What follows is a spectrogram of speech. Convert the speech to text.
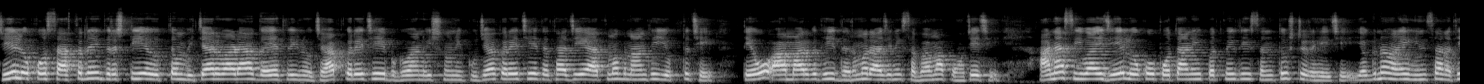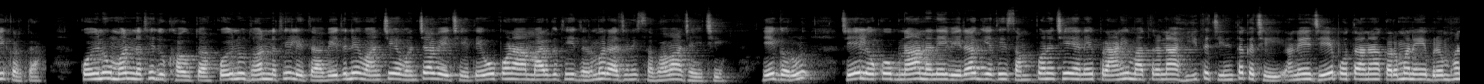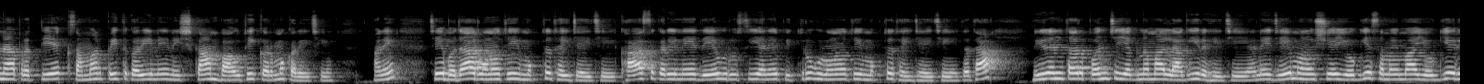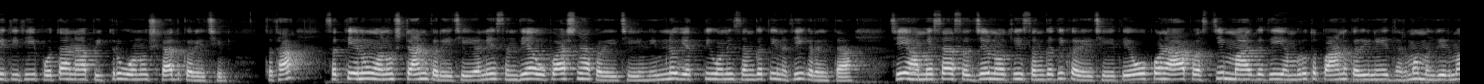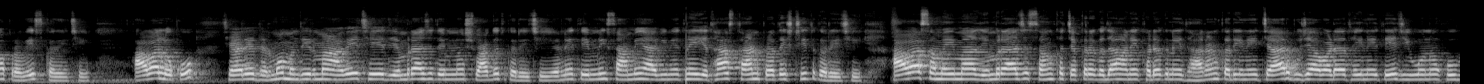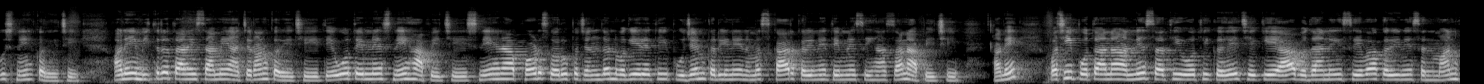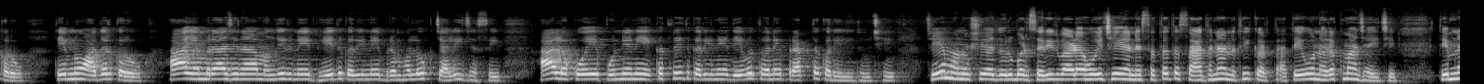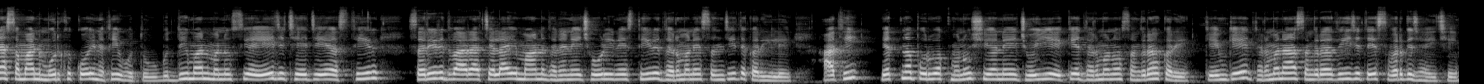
જે લોકો શાસ્ત્રની દ્રષ્ટિએ ઉત્તમ વિચારવાળા, ગાયત્રીનો જાપ કરે છે, ભગવાન વિષ્ણુની પૂજા કરે છે તથા જે આત્મજ્ઞાનથી યુક્ત છે, તેઓ આ માર્ગથી ધર્મરાજની સભામાં પહોંચે છે. આના સિવાય જે લોકો પોતાની પત્નીથી સંતુષ્ટ રહે છે, યજ્ઞ અને હિંસા નથી કરતા, કોઈનું મન નથી દુખાવતા, કોઈનું ધન નથી લેતા, વેદને વાંચે વંચાવે છે, તેઓ પણ આ માર્ગથી ધર્મરાજની સભામાં જાય છે. હે ગરુડ, જે લોકો જ્ઞાન અને વૈરાગ્યથી સંપન્ન છે અને પ્રાણી માત્રના હિત ચિંતક છે અને જે પોતાના કર્મને બ્રહ્મના પ્રત્યેક સમર્પિત કરીને નિષ્કામ ભાવથી કર્મ કરે છે અને જે બધા ઋણોથી મુક્ત થઈ જાય છે. ખાસ કરીને દેવ, ઋષિ અને પિતૃ ઋણોથી મુક્ત થઈ જાય છે તથા નિરંતર પંચયજ્ઞમાં લાગી રહે છે અને જે મનુષ્ય યોગ્ય સમયમાં યોગ્ય રીતિથી પોતાના પિતૃઓનું શ્રાદ્ધ કરે છે. તથા સત્યનું અનુષ્ઠાન કરે છે અને સંધ્યા ઉપાસના કરે છે. નિમ્ન વ્યક્તિઓની સંગતિ નથી રહેતા. જે હંમેશા સજ્જનોથી સંગતિ કરે છે, તેઓ પણ આ પશ્ચિમ માર્ગથી અમૃતપાન કરીને ધર્મ મંદિરમાં પ્રવેશ કરે છે. આવા લોકો જ્યારે ધર્મ મંદિરમાં આવે છે, યમરાજ તેમનું સ્વાગત કરે છે અને તેમની સામે આવીને તેને યથાસ્થાન પ્રતિષ્ઠિત કરે છે. આવા સમયમાં યમરાજ શંખ ચક્ર ગદા અને ખડકને ધારણ કરીને ચાર ભુજાવાળા થઈને તે જીવોનો ખૂબ સ્નેહ કરે છે અને મિત્રતાની સામે આચરણ કરે છે. તેઓ તેમને સ્નેહ આપે છે. સ્નેહના ફળ સ્વરૂપ ચંદન વગેરેથી પૂજન કરીને નમસ્કાર કરીને તેમને સિંહાસન આપે છે અને પછી પોતાના અન્ય સાથીઓથી કહે છે કે આ બધાની સેવા કરીને સન્માન કરો, તેમનો આદર કરો. આ યમરાજના મંદિરને ભેદ કરીને બ્રહ્મલોક ચાલી જશે. આ લોકોએ પુણ્યને એકત્રિત કરીને દેવત્વને પ્રાપ્ત કરી લીધું છે. જે મનુષ્ય દુર્બળ શરીરવાળા હોય છે અને સતત સાધના નથી કરતા, તેઓ નરકમાં જાય છે. તેમના સમાન મૂર્ખ કોઈ નથી હોતું. બુદ્ધિમાન મનુષ્ય એ જ છે જે અસ્થિર શરીર દ્વારા ચલાયમાન ધનને છોડીને સ્થિર ધર્મને સંચિત કરી લે. આથી યત્નપૂર્વક મનુષ્યને જોઈએ કે ધર્મનો સંગ્રહ કરે, કેમ કે ધર્મના સંગ્રહથી જ તે સ્વર્ગ જાય છે.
